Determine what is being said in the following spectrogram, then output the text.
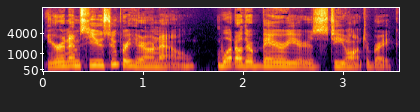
you're an MCU superhero now. What other barriers do you want to break?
